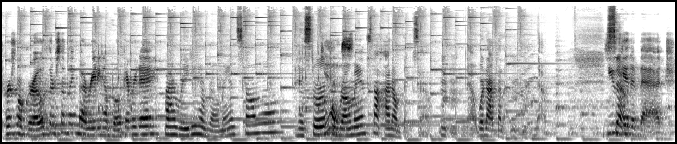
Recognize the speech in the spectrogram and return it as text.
personal growth or something by reading a book every day? By reading a romance novel, a historical Yes. romance novel, I don't think so. Mm-mm, no, we're not gonna. No. You So- get a badge.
